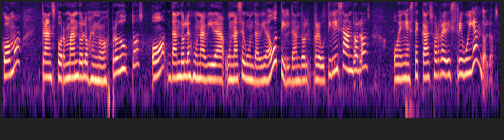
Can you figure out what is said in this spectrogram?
¿Cómo? transformándolos en nuevos productos o dándoles una vida, una segunda vida útil, dando, reutilizándolos o en este caso redistribuyéndolos.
